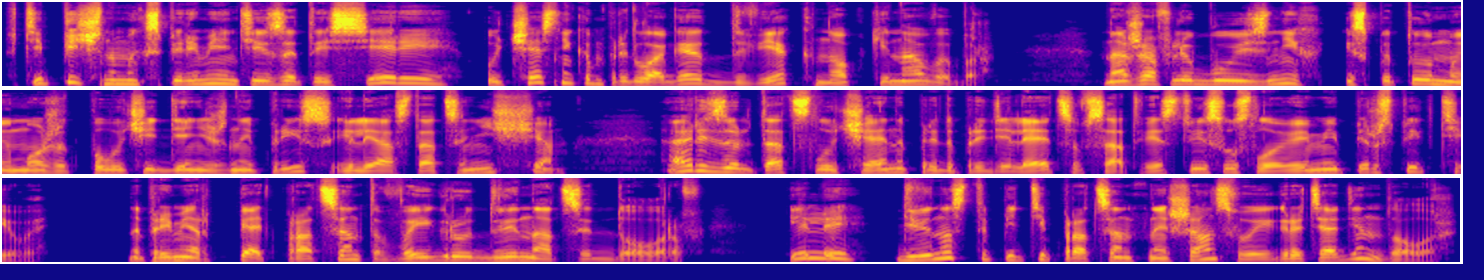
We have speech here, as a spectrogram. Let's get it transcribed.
В типичном эксперименте из этой серии участникам предлагают две кнопки на выбор. Нажав любую из них, испытуемый может получить денежный приз или остаться ни с чем — а результат случайно предопределяется в соответствии с условиями перспективы. Например, 5% выиграют 12 долларов или 95% шанс выиграть 1 доллар.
